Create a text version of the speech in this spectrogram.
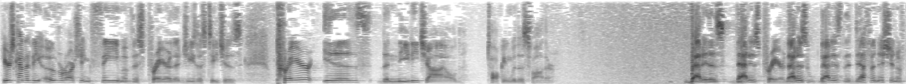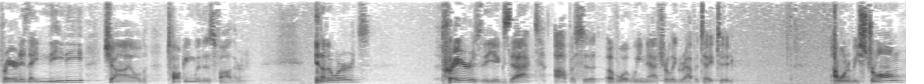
here's kind of the overarching theme of this prayer that Jesus teaches. Prayer is the needy child talking with his father. That is that is prayer. That is that is the definition of prayer. It is a needy child talking with his father. In other words, prayer is the exact opposite of what we naturally gravitate to. I want to be strong.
